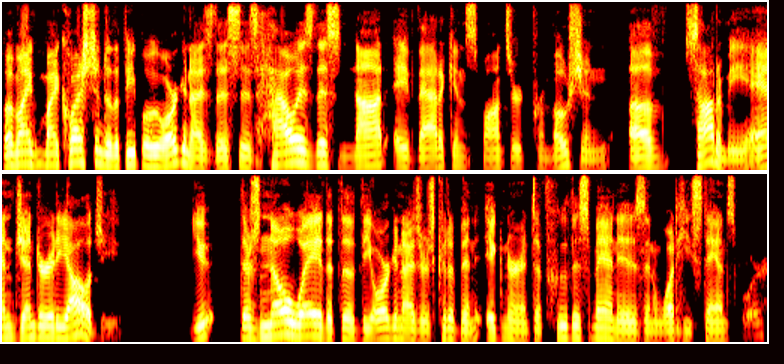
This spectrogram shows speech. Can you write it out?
But my my question to the people who organized this is: How is this not a Vatican-sponsored promotion of sodomy and gender ideology? You, there's no way that the the organizers could have been ignorant of who this man is and what he stands for.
